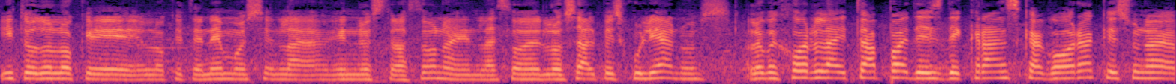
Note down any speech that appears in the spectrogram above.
y todo lo que, lo que tenemos en, la, en nuestra zona, en la zona de los Alpes Julianos. A lo mejor la etapa desde Kranjska Gora, que es una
